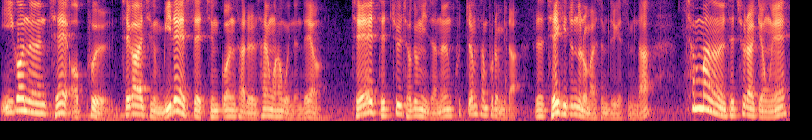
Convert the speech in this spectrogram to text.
이거는 제 어플, 제가 지금 미래에셋 증권사를 사용하고 있는데요. 제 대출 적용이자는 9.3%입니다. 그래서 제 기준으로 말씀드리겠습니다. 1000만 원을 대출할 경우에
